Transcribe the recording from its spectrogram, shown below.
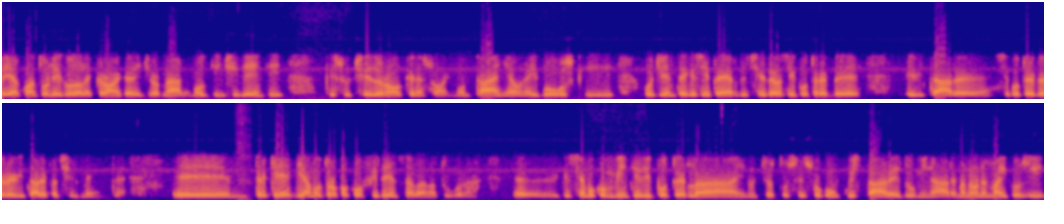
e a quanto leggo dalle cronache dei giornali, molti incidenti che succedono, che so, in montagna o nei boschi o gente che si perde, eccetera, si, potrebbe evitare, si potrebbero evitare facilmente. Eh, perché diamo troppa confidenza alla natura eh, che siamo convinti di poterla in un certo senso conquistare e dominare, ma non è mai così.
